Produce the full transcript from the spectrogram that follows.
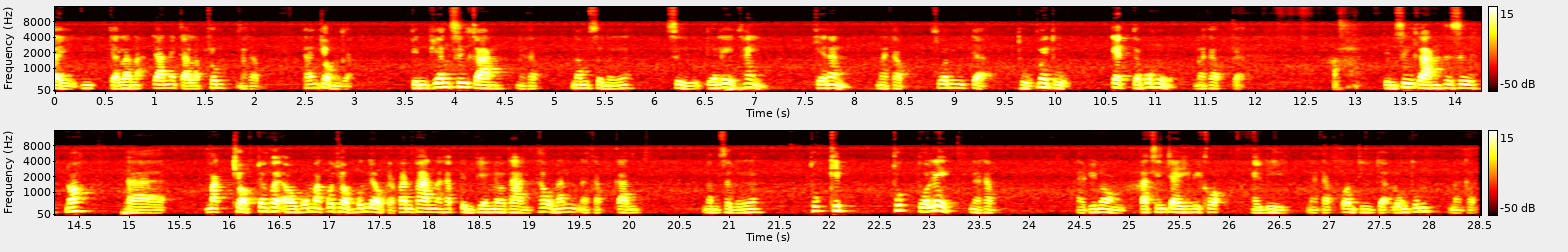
ใส่วิจารณญาณในการรับชมนะครับทางช่องก็เป็นเพียงสื่อกลางนะครับนำเสนอสื่อตัวเลขให้แค่นั้นนะครับ ส่วนจะถูกไม่ถูกเอ็ดกับบ่ฮู้นะครับก็เป็นสื่อกลางซื่อๆเนาะถ้ามักชอบจังค่อยเอาบ่มักก็ชอบเบิ่งแล้วกับพันๆนะครับเป็นเพียงแนวทางเท่านั้นนะครับ การนำเสนอทุกคลิปทุกตัวเลขนะครับ ให้พี่น้องตัดสินใจวิเคราะห์ให้ดีนะครับ ก่อนที่จะลงทุนนะครับ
